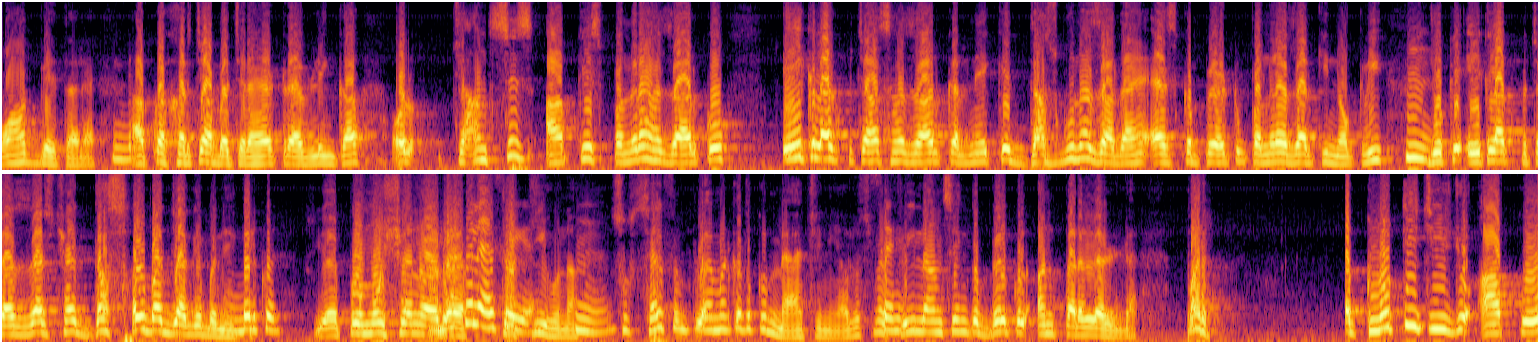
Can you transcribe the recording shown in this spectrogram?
बहुत बेहतर है। आपका खर्चा बच रहा है ट्रेवलिंग का और चांसेस आपके इस पंद्रह हज़ार को एक लाख पचास हज़ार करने के दस गुना ज़्यादा है एज कंपेयर टू पंद्रह हज़ार की नौकरी हम्म। जो कि एक लाख पचास हज़ार शायद दस साल बाद जाके बनेगी। बिल्कुल। प्रमोशन और तरक्की होना। सो सेल्फ एम्प्लॉयमेंट का तो कोई मैच ही नहीं है और उसमें फ्रीलांसिंग तो बिल्कुल अनपैरेलल्ड है। पर अकलौती चीज़ जो आपको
